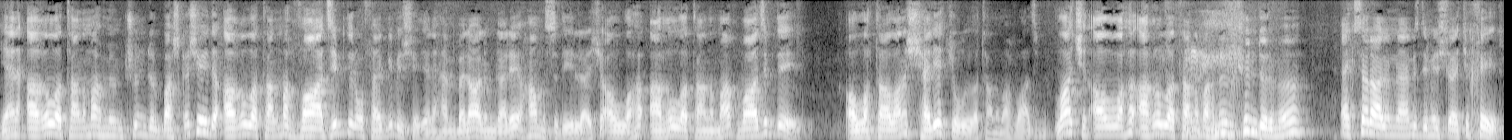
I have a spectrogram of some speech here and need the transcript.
Yəni ağılla tanımaq mümkündür, başqa şeydir. Ağılla tanımaq vacibdir, o fərqli bir şeydir. Yəni həmbəli alimləri hamısı deyirlər ki, Allahı ağılla tanımaq vacib deyil. Allah Taalanı şəriət yolu ilə tanımaq vacibdir. Lakin Allahı ağılla tanımaq mümkündürmü? Əksər alimlərimiz demişlər ki, xeyr.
